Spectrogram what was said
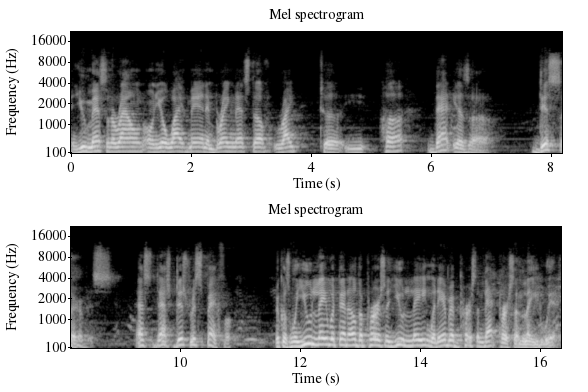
and you messing around on your wife, man, and bring that stuff right to her, that is a disservice. That's that's disrespectful. Because when you lay with that other person, you lay with every person that person laid with.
